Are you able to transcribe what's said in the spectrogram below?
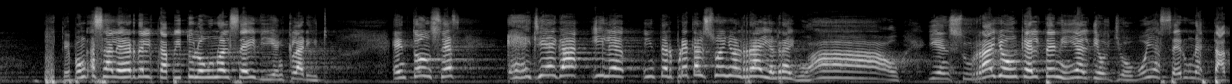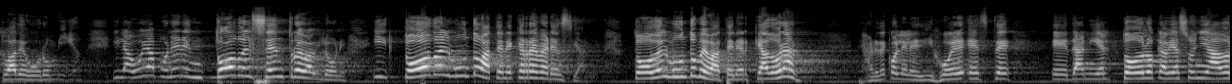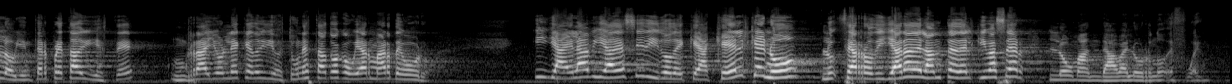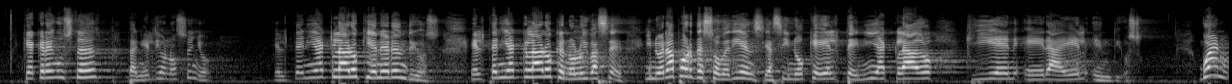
Usted póngase a leer del capítulo 1 al 6 bien clarito. Entonces, él llega y le interpreta el sueño al rey. El rey, wow. Y en su rayón que él tenía, él dijo, yo voy a hacer una estatua de oro mía y la voy a poner en todo el centro de Babilonia. Y todo el mundo va a tener que reverenciar. Todo el mundo me va a tener que adorar. le dijo este eh, Daniel todo lo que había soñado, lo había interpretado y este, un rayo le quedó y dijo, esto es una estatua que voy a armar de oro. Y ya él había decidido de que aquel que no se arrodillara delante de él, ¿qué iba a hacer? Lo mandaba al horno de fuego. ¿Qué creen ustedes? Daniel dijo, no, Señor, él tenía claro quién era en Dios. Él tenía claro que no lo iba a hacer. Y no era por desobediencia, sino que él tenía claro quién era él en Dios. Bueno,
